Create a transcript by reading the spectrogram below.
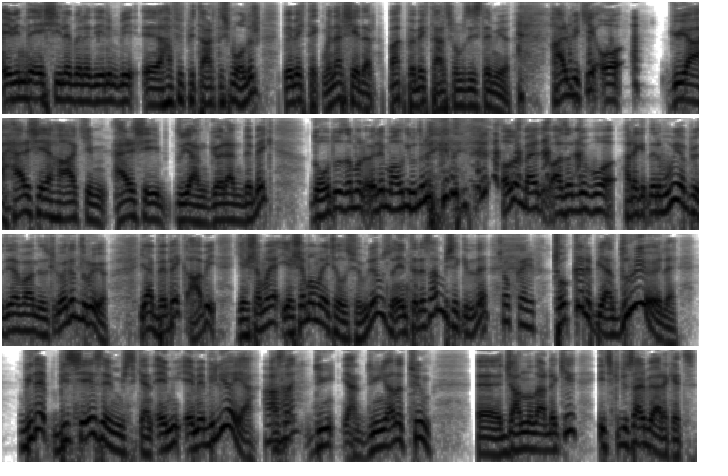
evinde eşiyle böyle diyelim bir e, hafif bir tartışma olur. Bebek tekmeler şey der. Bak bebek tartışmamızı istemiyor. Halbuki o güya her şeye hakim, her şeyi duyan, gören bebek doğduğu zaman öyle mal gibi duruyor. Oğlum ben az önce bu hareketleri bu mu yapıyor diye falan diyorsun. Çünkü öyle duruyor. Ya bebek abi yaşamaya yaşamamaya çalışıyor biliyor musun? Enteresan bir şekilde. Çok garip. Çok garip yani duruyor öyle. Bir de biz şeye sevinmiştik yani eme, emebiliyor ya. Aha. Aslında dü, yani dünyanın tüm e, canlılardaki içgüdüsel bir hareket.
